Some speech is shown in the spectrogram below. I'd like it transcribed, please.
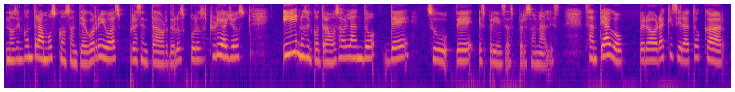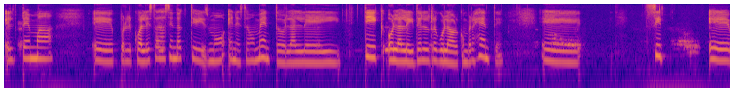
nos encontramos con Santiago Rivas, presentador de Los Puros Criollos, y nos encontramos hablando de su de experiencias personales. Santiago, pero ahora quisiera tocar el tema eh, por el cual estás haciendo activismo en este momento, la ley TIC o la ley del regulador convergente. Eh, eh,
